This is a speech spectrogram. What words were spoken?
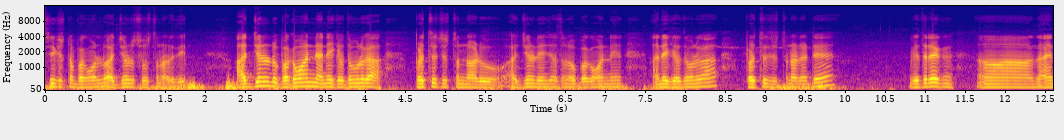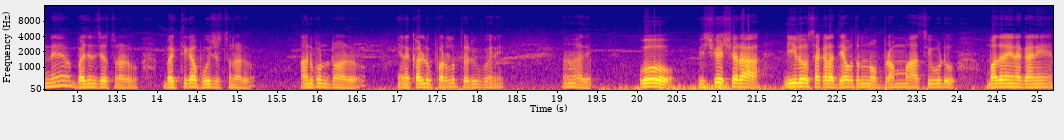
శ్రీకృష్ణ భగవానుడు అర్జునుడు చూస్తున్నాడు ఇది. అర్జునుడు భగవాన్ని అనేక విధములుగా ప్రత్యుతిస్తున్నాడు అర్జునుడు ఏం చేస్తున్నాడు? భగవాన్ని అనేక విధములుగా ప్రత్యుతిస్తున్నాడు అంటే వ్యతిరేక ఆయన్నే భజన చేస్తున్నాడు. భక్తిగా పూజిస్తున్నాడు. అనుకుంటున్నాడు. ఈయన కళ్ళు పొరలు తొలగిపోయినాయి అది. ఓ విశ్వేశ్వర నీలో సకల దేవతలను బ్రహ్మ శివుడు మొదలైన కానీ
